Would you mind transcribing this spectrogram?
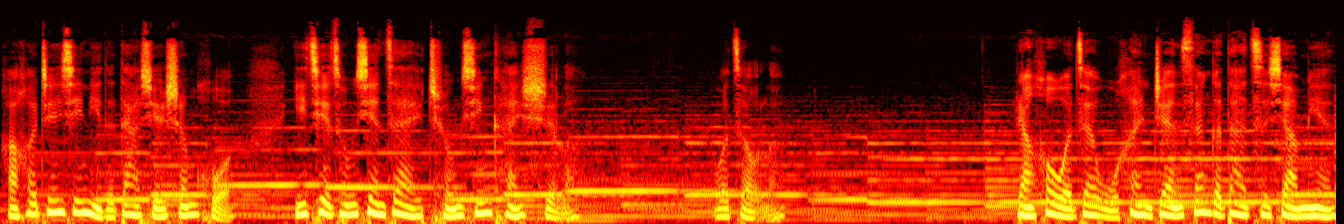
好好珍惜你的大学生活，一切从现在重新开始了。”我走了。然后我在武汉站三个大字下面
